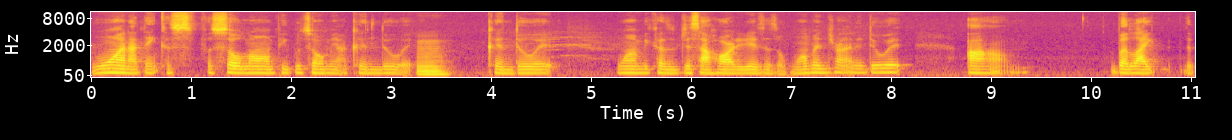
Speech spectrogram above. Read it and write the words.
One, I think, because for so long people told me I couldn't do it. Couldn't do it. One, because of just how hard it is as a woman trying to do it. Um, but like the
